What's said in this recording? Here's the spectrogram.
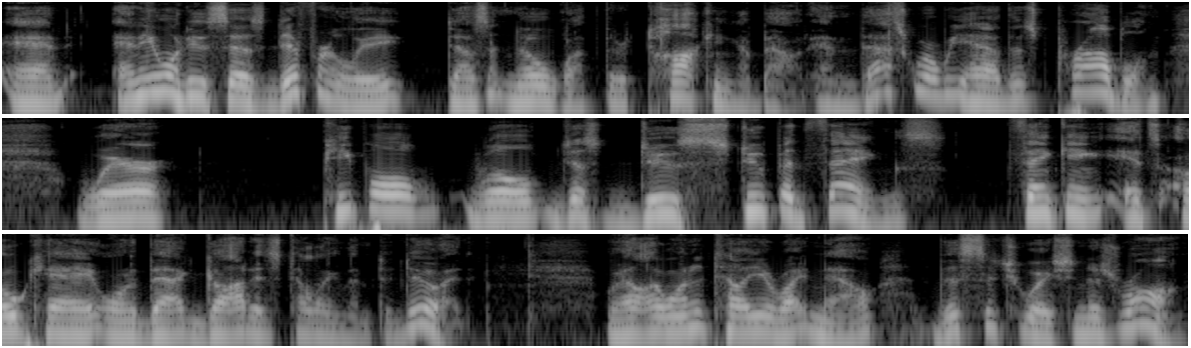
And anyone who says differently doesn't know what they're talking about. And that's where we have this problem where people will just do stupid things thinking it's okay or that God is telling them to do it. Well, I want to tell you right now, this situation is wrong.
